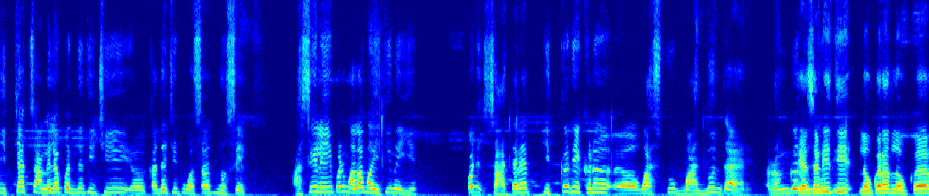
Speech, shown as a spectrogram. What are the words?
इतक्या चांगल्या पद्धतीची कदाचित वसाहत नसेल. असेलही पण मला माहिती नाहीये. पण साताऱ्यात इतकं देखणं वास्तू बांधून तयार आहे. रंग त्यासाठी ती लवकरात लवकर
